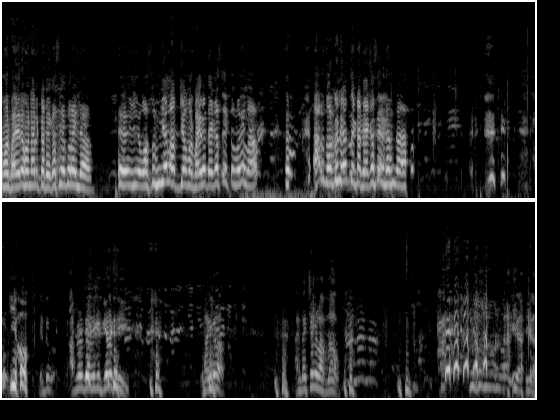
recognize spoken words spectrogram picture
আমার বাইরে হন আর একটা ডেকাছে করাইলাম? এই অসমিয়া লাভ কি, আমার বাইরে ডেকাছে একটা লয়ে লাভ? আর দরকার নেই একটা ডেকাছে এলাম না? কি হো? কিন্তু আমরা ওটা লেগে দিয়ে রাখছি। ভাইয়া আমি বাচ্চা গেলাম আইয়া।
